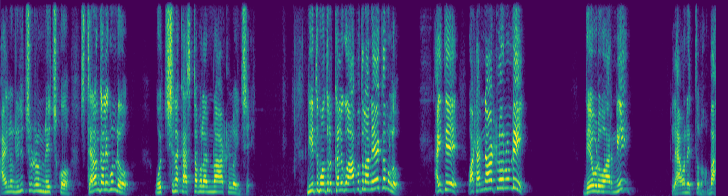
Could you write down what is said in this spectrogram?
ఆయనలో నిలుచుండడం నేర్చుకో. స్థిరం కలిగుండు. వచ్చిన కష్టములన్నాటిలోంచి. నీతిమంతులు కలుగు ఆపదలు అనేకములు. అయితే వాటన్నాటిలో నుండి దేవుడు వారిని లేవనెత్తును. బా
